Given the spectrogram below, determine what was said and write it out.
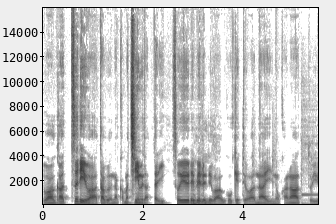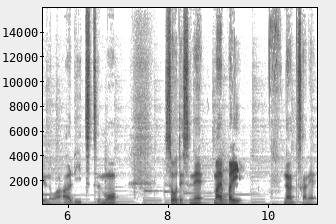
はがっつりは多分なんか、まあ、チームだったりそういうレベルでは動けてはないのかなというのはありつつもそうですね。まあやっぱり、なんですかね。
